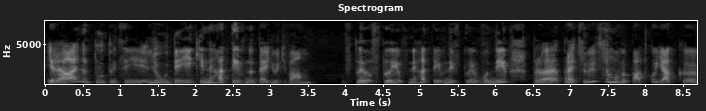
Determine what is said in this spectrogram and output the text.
І реально тут ці люди, які негативно дають вам вплив, вплив негативний вплив, вони працюють в цьому випадку як е,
